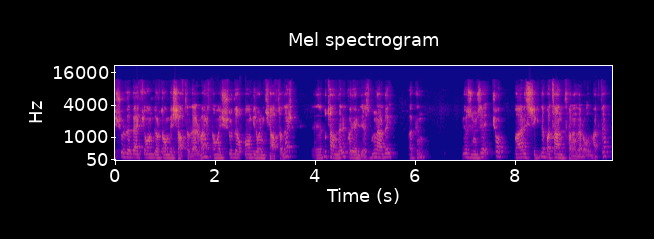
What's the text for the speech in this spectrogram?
şurada belki 14-15 haftalar var ama şurada 11-12 haftalar e, bu tanıları koyabiliriz. Bunlar da bakın gözümüze çok bariz şekilde batan tanılar olmakta.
